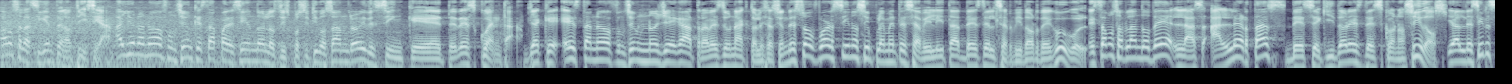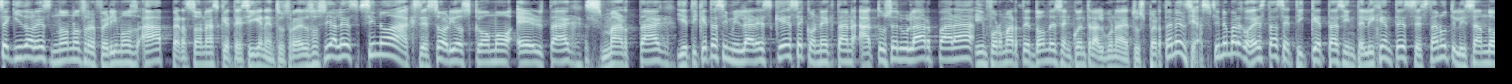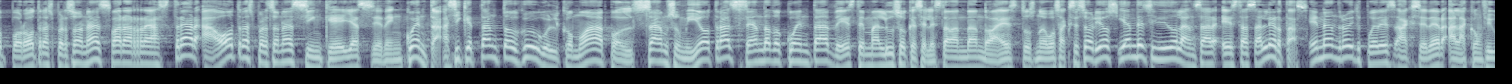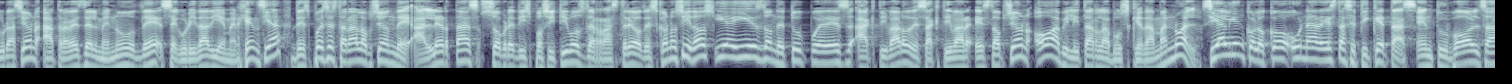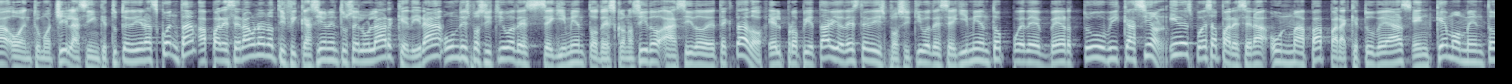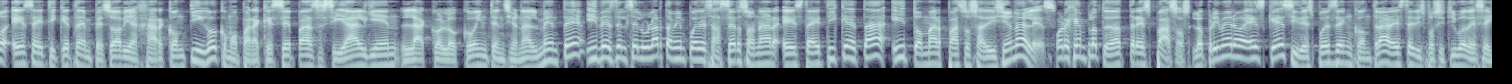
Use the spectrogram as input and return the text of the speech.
Vamos a la siguiente noticia. Hay una nueva función que está apareciendo en los dispositivos Android sin que te des cuenta, ya que esta nueva función no llega a través de una actualización de software, sino simplemente se habilita desde el servidor de Google. Estamos hablando de las alertas de seguidores desconocidos. Y al decir seguidores no nos referimos a personas que te siguen en tus redes sociales, sino a accesorios como AirTag, SmartTag y etiquetas similares que se conectan a tu celular para informarte dónde se encuentra alguna de tus pertenencias. Sin embargo, estas etiquetas inteligentes se están utilizando por otras personas para rastrear a otras personas sin que ellas se den cuenta. Así que tanto Google como Apple, Samsung y otras se han dado cuenta de este mal uso que se le estaban dando a estos nuevos accesorios y han decidido lanzar estas alertas. En Android puedes acceder a la configuración a través del menú de seguridad y emergencia. Después estará la opción de alertas sobre dispositivos de rastreo desconocidos y ahí es donde tú puedes activar o desactivar esta opción o habilitar la búsqueda manual. Si alguien colocó una de estas etiquetas en tu bolsa o en tu mochila sin que tú te dieras cuenta, aparecerá una notificación en tu celular que dirá un dispositivo de seguimiento desconocido ha sido detectado. El propietario de este dispositivo de seguimiento puede ver tu ubicación y después aparecerá un mapa para que tú veas en qué momento esa etiqueta empezó a viajar contigo, como para que sepas si alguien la colocó intencionalmente. Y desde el celular también puedes hacer sonar esta etiqueta y tomar pasos adicionales. Por ejemplo, te da tres pasos. Lo primero es que si después de encontrar este dispositivo de seguimiento,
